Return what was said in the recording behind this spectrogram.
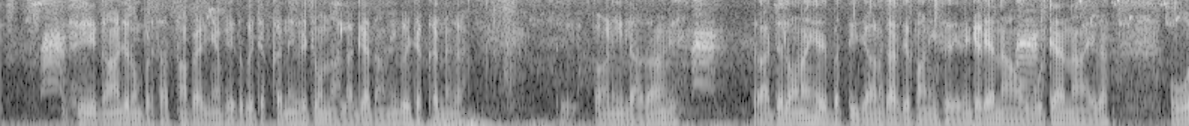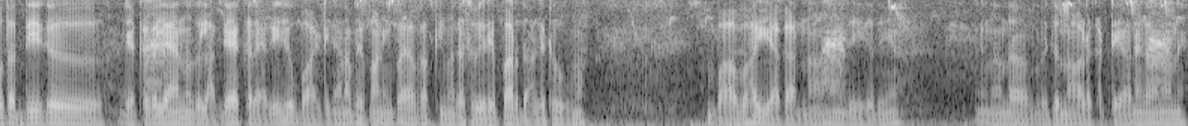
ਫੇਰ ਗਾਂ ਜਦੋਂ ਬਰਸਾਤਾਂ ਪੈ ਗਈਆਂ, ਫੇਰ ਤਾਂ ਕੋਈ ਚੱਕਰ ਨਹੀਂ, ਫੇਰ ਝੋਨਾ ਲੱਗ ਗਿਆ ਤਾਂ ਵੀ ਕੋਈ ਚੱਕਰ ਨਹੀਂਗਾ ਤੇ ਪਾਣੀ ਲਾ ਦਾਂਗੇ। ਅੱਜ ਲਾਉਣਾ ਸੀ, ਅੱਜ ਬੱਤੀ ਜਾਣ ਕਰਕੇ ਪਾਣੀ ਸਿਰੇ ਨਹੀਂ ਚੜਿਆ, ਨਾ ਉਹ ਬੂਟਿਆਂ, ਨਾ ਇਹਦਾ। ਉਹ ਤਾਂ ਅੱਧੀ ਕੁ ਇੱਕ ਕੁ ਲੈਣ ਨੂੰ ਤਾਂ ਲੱਗ ਗਿਆ, ਇੱਕ ਰਹਿ ਗਈ ਸੀ ਉਹ ਬਾਲਟੀਆਂ ਨਾਲ ਫੇਰ ਪਾਣੀ ਪਾਇਆ, ਬਾਕੀ ਮੈਂ ਕਿਹਾ ਸਵੇਰੇ ਭਰ ਦਾਂਗੇ ਠੋਕਮਾ ਬਾਹ ਬਹਾਈਆ ਕਰਨਾ, ਹੁਣ ਦੇਖਦੇ ਆ ਇਹਨਾਂ ਦਾ ਵਿੱਚ ਨਾੜ ਕੱਟਿਆ ਨੇਗਾ ਉਹਨਾਂ ਨੇ।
